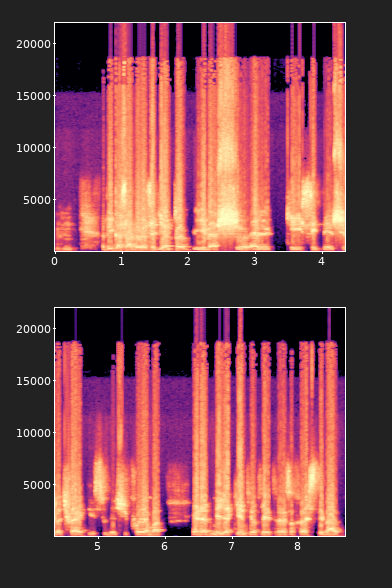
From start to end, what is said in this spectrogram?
Mhm. Hát igazából ez egy ilyen több éves előkészítési vagy felkészülési folyamat eredményeként jött létre ez a fesztivál.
